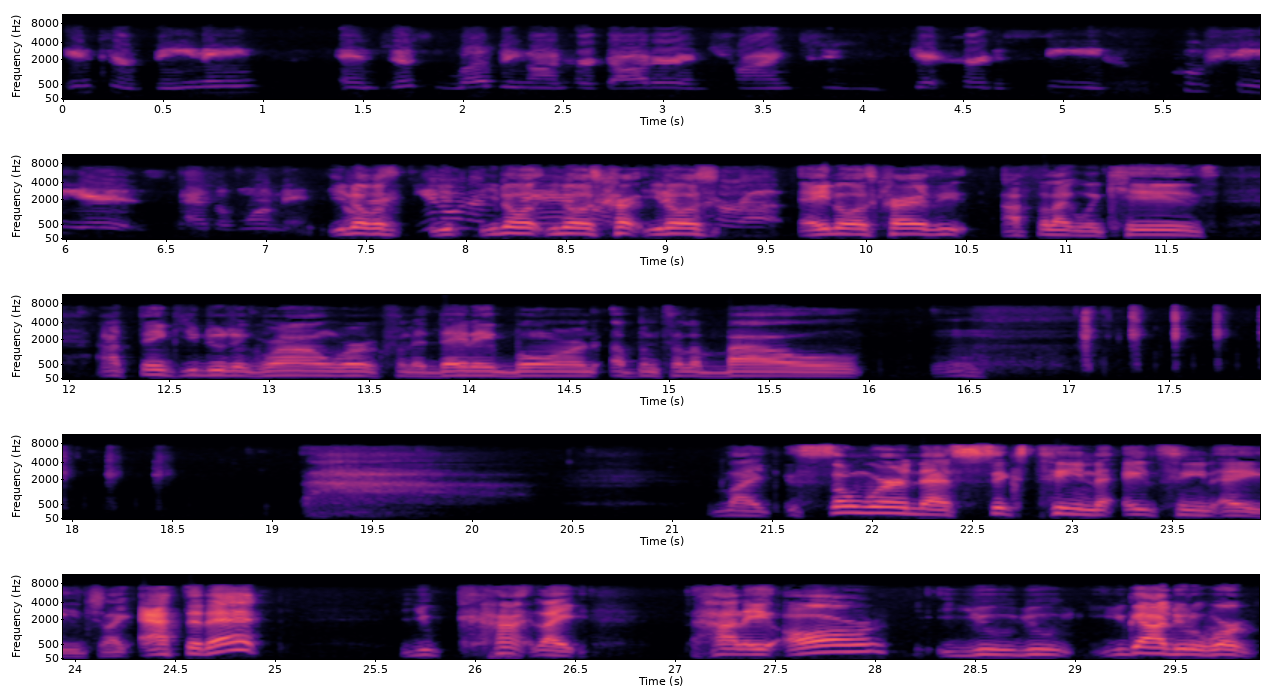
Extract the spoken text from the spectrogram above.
intervening and just loving on her daughter and trying to get her to see who she is as a woman. You know what's you, you know what you know what's cra- you know what's build her up. You know what's crazy? I feel like with kids, I think you do the groundwork from the day they born up until about mm, like somewhere in that 16 to 18 age. Like after that, you can't like how they are. You you you gotta do the work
